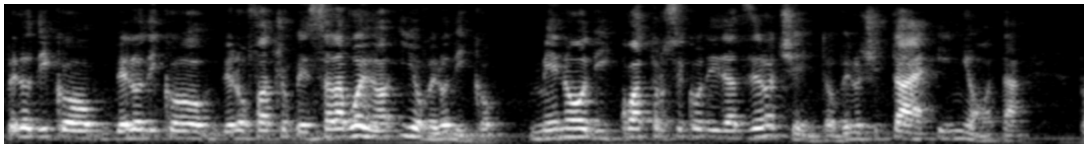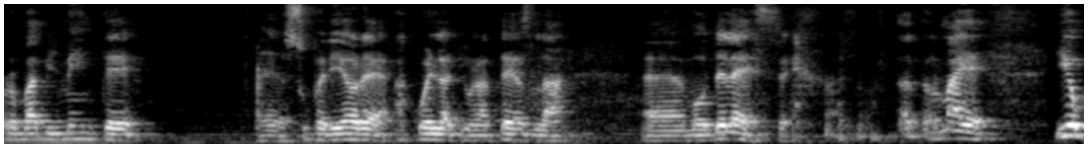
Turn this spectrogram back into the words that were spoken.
ve lo dico, ve lo dico, ve lo faccio pensare a voi, ma io ve lo dico, meno di 4 secondi da 0 a 100, velocità ignota, probabilmente eh, superiore a quella di una Tesla eh, Model S. Tanto ormai è, io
